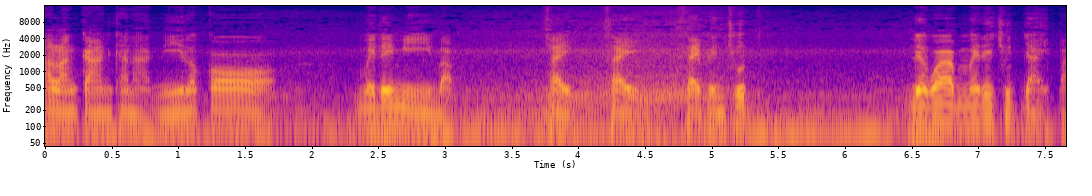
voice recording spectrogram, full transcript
อลังการขนาดนี้แล้วก็ไม่ได้มีแบบใส่ใส่ใส่เป็นชุด เรียกว่าไม่ได้ชุดใหญ่ไป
